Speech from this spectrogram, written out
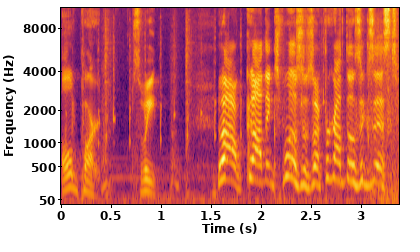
Old part. Sweet. Oh, God, the explosives! I forgot those exist!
